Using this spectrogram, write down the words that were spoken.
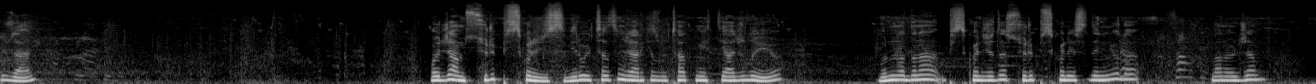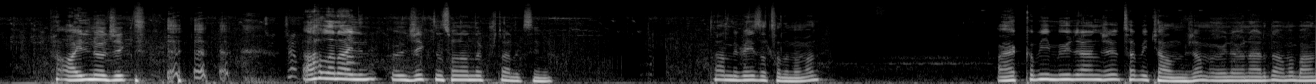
Güzel. Hocam sürü psikolojisi. Bir ulti atınca herkes ulti atma ihtiyacı duyuyor. Bunun adına psikolojide sürü psikolojisi deniliyor da lan öleceğim. Aylin ölecekti. ah lan Aylin ölecektin son anda kurtardık seni. Tamam bir base atalım hemen. Ayakkabıyı büyü direnci tabii ki almayacağım. Öyle önerdi ama ben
